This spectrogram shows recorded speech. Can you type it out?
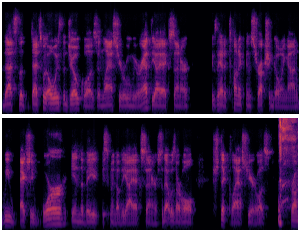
That's the that's what always the joke was. And last year when we were at the IX Center, because they had a ton of construction going on, we actually were in the basement of the IX Center. So that was our whole shtick last year was from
